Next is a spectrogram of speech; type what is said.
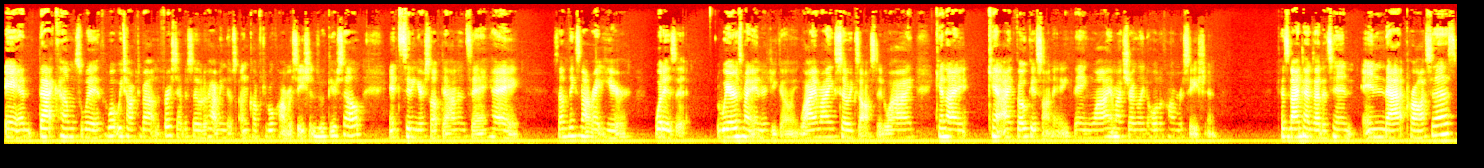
And that comes with what we talked about in the first episode of having those uncomfortable conversations with yourself and sitting yourself down and saying, hey, something's not right here. What is it? where is my energy going? Why am I so exhausted? Why can I can't I focus on anything? Why am I struggling to hold a conversation? Because nine times out of ten, in that process,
